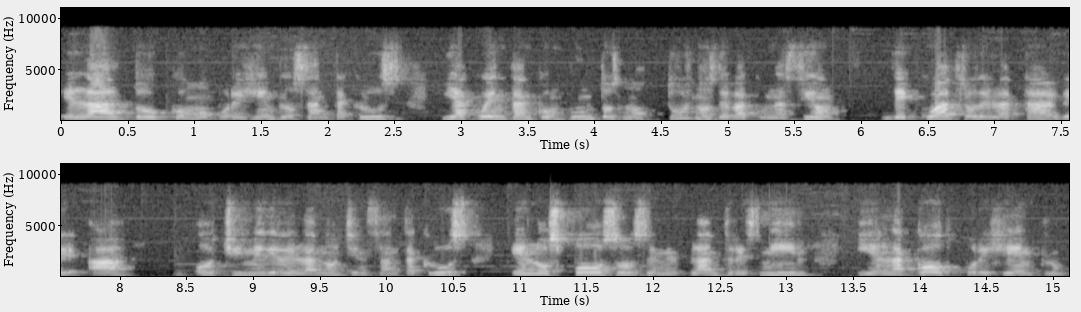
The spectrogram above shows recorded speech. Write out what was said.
El Alto, como por ejemplo Santa Cruz, ya cuentan con puntos nocturnos de vacunación de 4 de la tarde a 8 y media de la noche en Santa Cruz, en Los Pozos, en el Plan 3000 y en la COD, por ejemplo.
